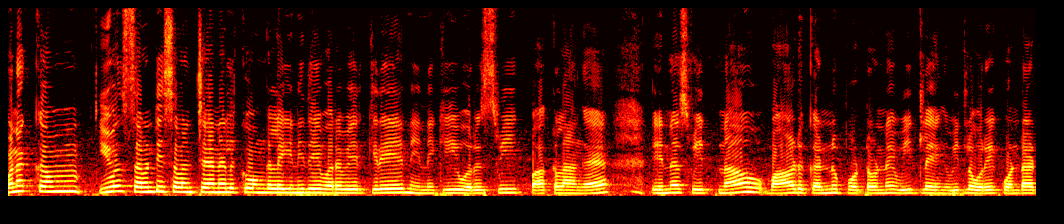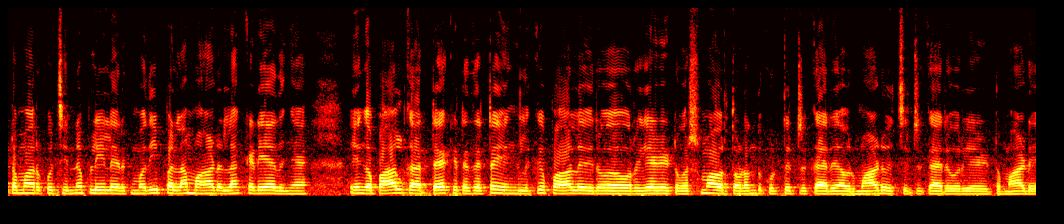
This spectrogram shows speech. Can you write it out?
வணக்கம். யுஎஸ் செவன்ட்டி செவன் சேனலுக்கு உங்களை இனிதே வரவேற்கிறேன். இன்றைக்கி ஒரு ஸ்வீட் பார்க்கலாங்க. என்ன ஸ்வீட்னால் மாடு கன்று போட்டோடனே வீட்டில் எங்கள் வீட்டில் ஒரே கொண்டாட்டமாக இருக்கும். சின்ன பிள்ளையில் இருக்கும்போது இப்போல்லாம் மாடெல்லாம் கிடையாதுங்க. எங்கள் பால் கார்ட்டை கிட்டத்தட்ட எங்களுக்கு பால் இரு ஒரு ஏழு எட்டு வருஷமாக அவர் தொடர்ந்து கொடுத்துட்ருக்காரு அவர் மாடு வச்சிட்ருக்காரு ஒரு ஏழு எட்டு மாடு.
